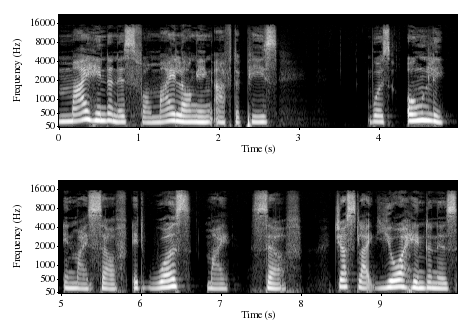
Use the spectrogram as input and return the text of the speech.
My hindrance for my longing after peace was only in myself. It was myself. Just like your hindrance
